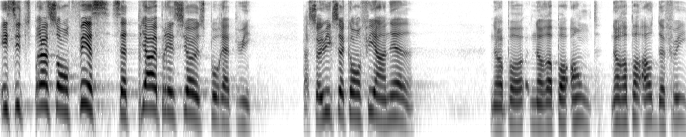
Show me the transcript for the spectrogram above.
Et si tu prends son Fils, cette pierre précieuse pour appui. Parce que celui qui se confie en elle n'aura pas, honte, n'aura pas hâte de fuir.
